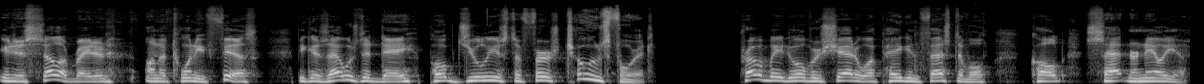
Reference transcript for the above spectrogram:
It is celebrated on the 25th because that was the day Pope Julius I chose for it, probably to overshadow a pagan festival called Saturnalia,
